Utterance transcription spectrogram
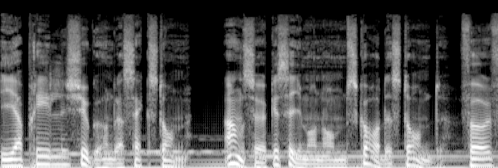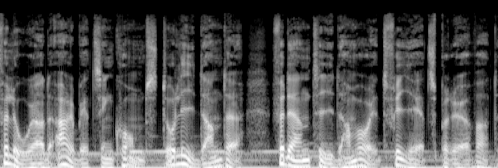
I april 2016 ansöker Simon om skadestånd för förlorad arbetsinkomst och lidande för den tid han varit frihetsberövad.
